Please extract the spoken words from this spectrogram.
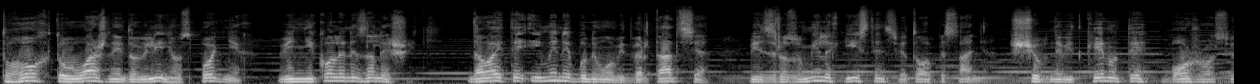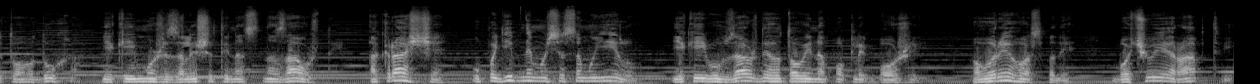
Того, хто уважний до велінь Господніх, він ніколи не залишить. Давайте і ми не будемо відвертатися від зрозумілих істин Святого Писання, щоб не відкинути Божого Святого Духа, який може залишити нас назавжди, а краще уподібнимося Самуїлу, який був завжди готовий на поклик Божий. Говори, Господи, бо чує раб твій.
